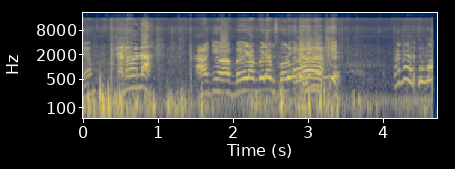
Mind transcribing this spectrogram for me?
એમ? ચાલો એલા આવજો આ બેડા બેડા છોડવી. નથી તને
